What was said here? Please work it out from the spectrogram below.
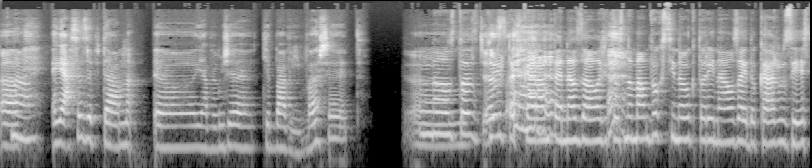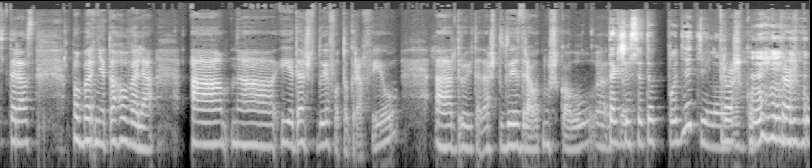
Uh, no. Já se zeptám, uh, já vím, že tě baví vařit, No, to je tak karanténna záležitosť. No mám dvoch synov, ktorí naozaj dokážu zjesť teraz pomerne toho veľa a jeden študuje fotografiu a druhý teda študuje zdravotnú školu. E, takže sa to podetilo. Trošku, trošku.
